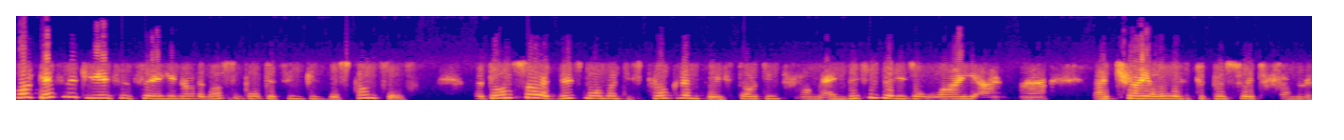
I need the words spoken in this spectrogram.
well, definitely, as I say, you know, the most important thing is the sponsors. But also at this moment, these programs we're starting from, and this is the reason why I'm, uh, I try always to persuade from a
